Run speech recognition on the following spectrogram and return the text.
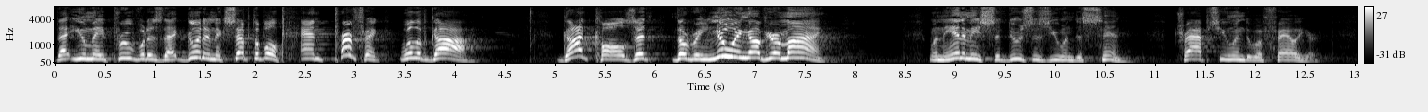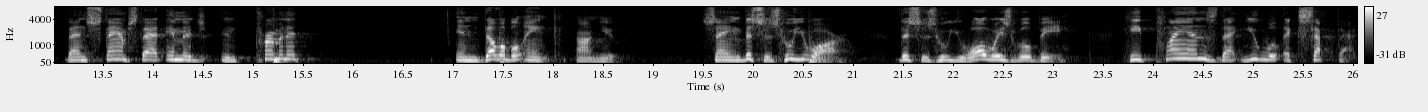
that you may prove what is that good and acceptable and perfect will of God. God calls it the renewing of your mind. When the enemy seduces you into sin, traps you into a failure, then stamps that image in permanent, indelible ink on you, saying, This is who you are, this is who you always will be. He plans that you will accept that,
